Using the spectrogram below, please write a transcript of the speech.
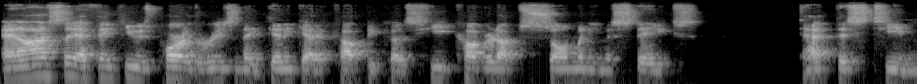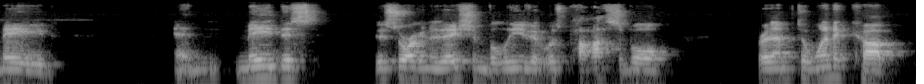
And honestly, I think he was part of the reason they didn't get a cup because he covered up so many mistakes that this team made and made this this organization believe it was possible for them to win a cup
